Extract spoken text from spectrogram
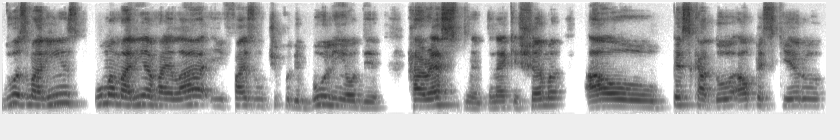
duas marinhas, uma marinha vai lá e faz um tipo de bullying ou de harassment, né, que chama ao pescador, ao pesqueiro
